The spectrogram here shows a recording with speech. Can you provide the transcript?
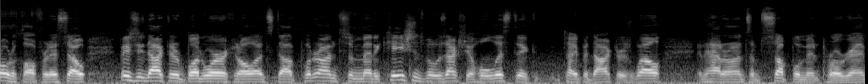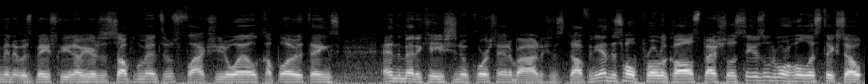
protocol for this. So basically, doctor, blood work, and all that stuff. Put her on some medications, but was actually a holistic type of doctor as well, and had her on some supplement program. And it was basically, you know, here's a supplement. It was flaxseed oil, a couple other things and the medication, of course, antibiotics and stuff. And he had this whole protocol specialist. He was a little more holistic, so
